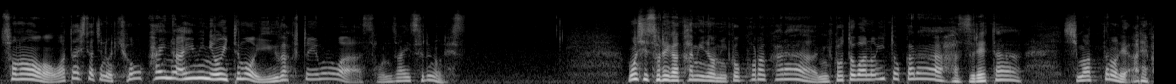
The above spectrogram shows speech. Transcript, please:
その私たちの教会の歩みにおいても誘惑というものは存在するのです。もしそれが神の御心から御言葉の意図から外れたしまったのであれば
